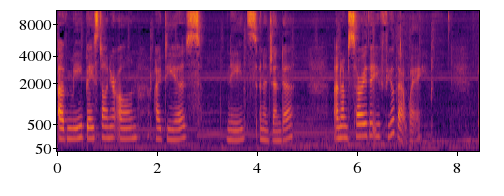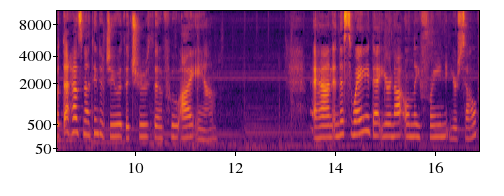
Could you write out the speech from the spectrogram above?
of me based on your own ideas, needs, and agenda. And I'm sorry that you feel that way. But that has nothing to do with the truth of who I am. And in this way, that you're not only freeing yourself,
